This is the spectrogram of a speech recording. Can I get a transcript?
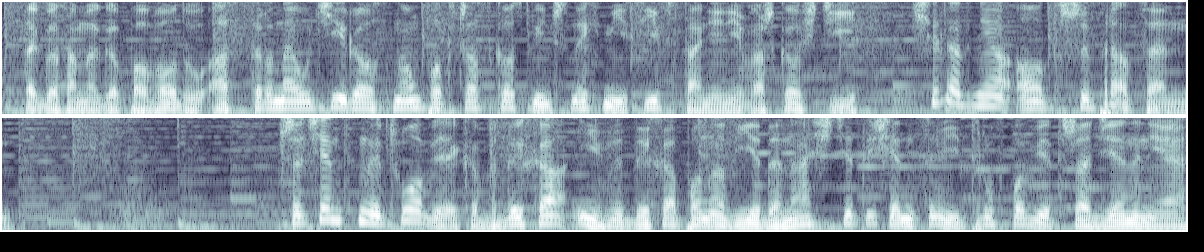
Z tego samego powodu astronauci rosną podczas kosmicznych misji w stanie nieważkości, średnio o 3%. Przeciętny człowiek wdycha i wydycha ponad 11 tysięcy litrów powietrza dziennie.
